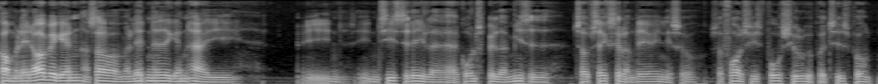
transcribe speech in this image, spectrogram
kom man lidt op igen, og så var man lidt ned igen her i, i, i den sidste del af grundspillet og missede top 6, selvom det er egentlig så, så forholdsvis positivt ud på et tidspunkt.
